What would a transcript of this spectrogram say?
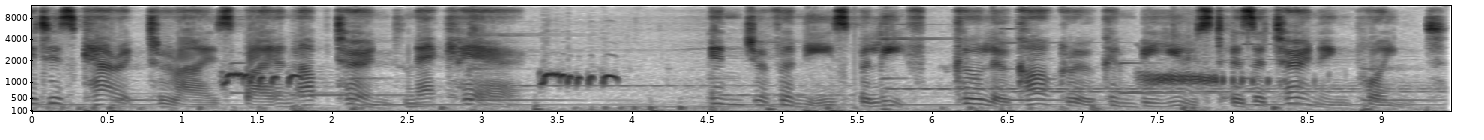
It is characterized by an upturned neck hair. In Javanese belief, Kolo cockrow can be used as a turning point.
